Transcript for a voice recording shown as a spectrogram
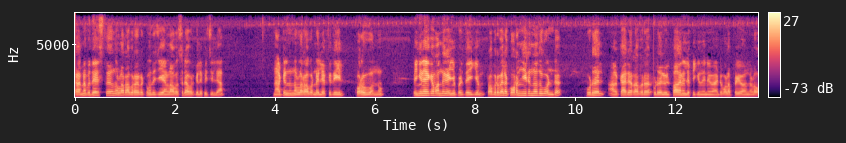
കാരണം വിദേശത്ത് നിന്നുള്ള റബ്ബർ ഇറക്കുമതി ചെയ്യാനുള്ള അവസരം അവർക്ക് ലഭിച്ചില്ല. നാട്ടിൽ നിന്നുള്ള റബ്ബറിന്റെ ലഭ്യതയിൽ കുറവ് വന്നു. അപ്പം ഇങ്ങനെയൊക്കെ വന്നു കഴിഞ്ഞപ്പോഴത്തേക്കും റബ്ബർ വില കുറഞ്ഞിരുന്നതുകൊണ്ട് കൂടുതൽ ആൾക്കാർ റബ്ബർ കൂടുതൽ ഉൽപ്പാദനം ലഭിക്കുന്നതിന് വേണ്ടി വളപ്രയോഗങ്ങളോ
